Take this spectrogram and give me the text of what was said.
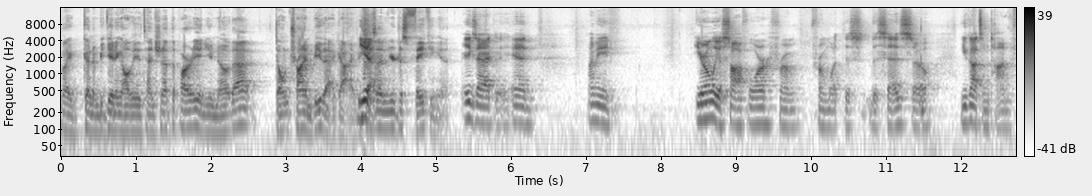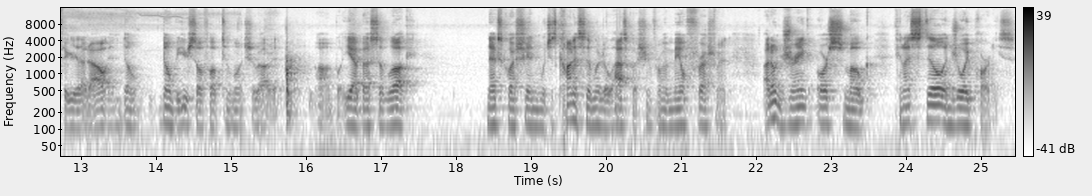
like going to be getting all the attention at the party and you know that, don't try and be that guy because Yeah. then you're just faking it. Exactly, and I mean, you're only a sophomore from from what this this says, so you got some time to figure that out, and don't don't beat yourself up too much about it. Um, but yeah, best of luck. Next question, which is kind of similar to the last question from a male freshman. I don't drink or smoke. Can I still enjoy parties?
